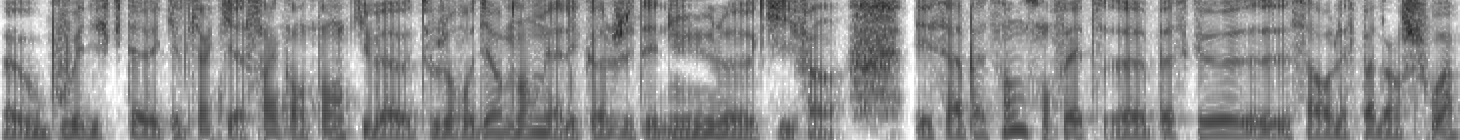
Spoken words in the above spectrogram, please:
vous pouvez discuter avec quelqu'un qui a 50 ans, qui va toujours vous dire non mais à l'école j'étais nul, euh, qui, enfin, et ça a pas de sens en fait euh, parce que ça relève pas d'un choix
